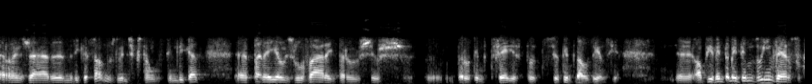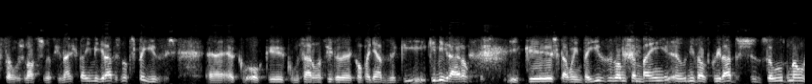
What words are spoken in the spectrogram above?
arranjar medicação nos doentes que estão a ser medicados eh, para eles levarem para os seus para o tempo de férias, para o seu tempo de ausência. Obviamente também temos o inverso, que são os nossos nacionais que estão imigrados noutros países, uh, ou que começaram a ser acompanhados aqui e que imigraram, e que estão em países onde também uh, o nível de cuidados de saúde não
